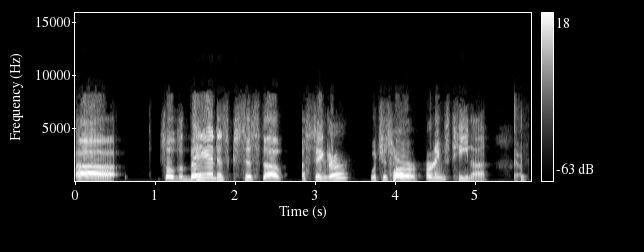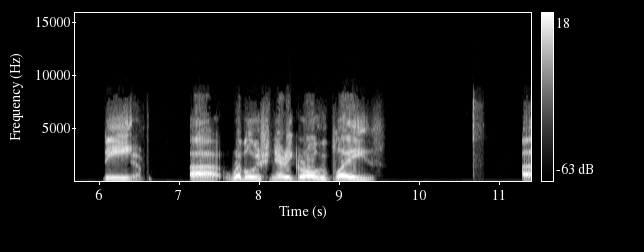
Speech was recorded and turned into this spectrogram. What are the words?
uh, so the band is consists of a singer, which is her. Her name's Tina. Yep. The Yep. uh revolutionary girl who plays a,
